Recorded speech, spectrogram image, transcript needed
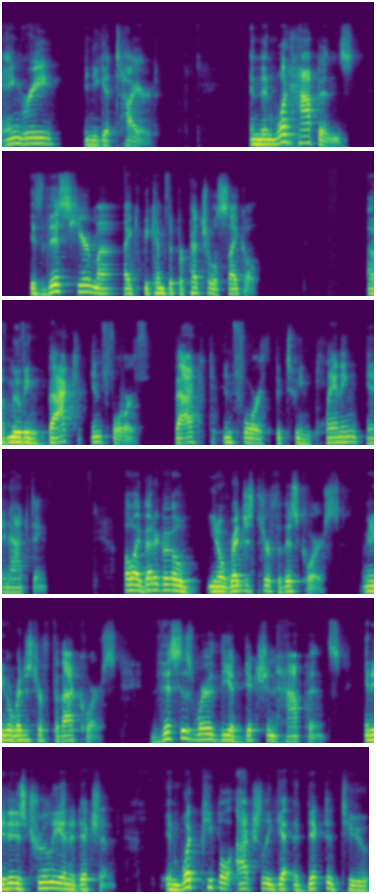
angry and you get tired. And then what happens is this here, Mike, becomes the perpetual cycle of moving back and forth, back and forth between planning and acting. Oh, I better go, you know, register for this course. I'm going to go register for that course. This is where the addiction happens. And it is truly an addiction. And what people actually get addicted to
